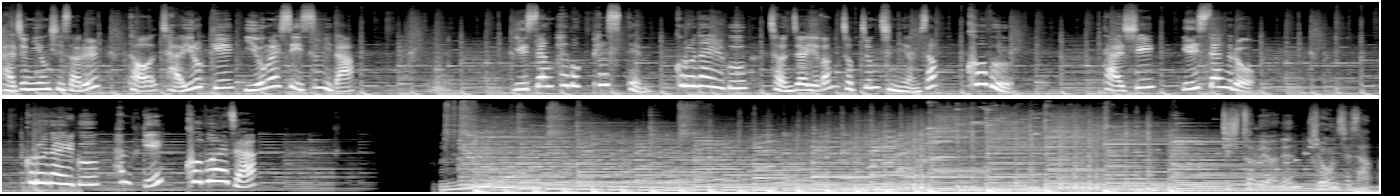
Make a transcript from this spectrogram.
다중이용 시설을 더 자유롭게 이용할 수 있습니다. 일상 회복 필수템 코로나19 전자예방 접종 증명서 쿠브 다시 일상으로 코로나19 함께 쿠브하자. 디지털로 여는 좋은 세상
